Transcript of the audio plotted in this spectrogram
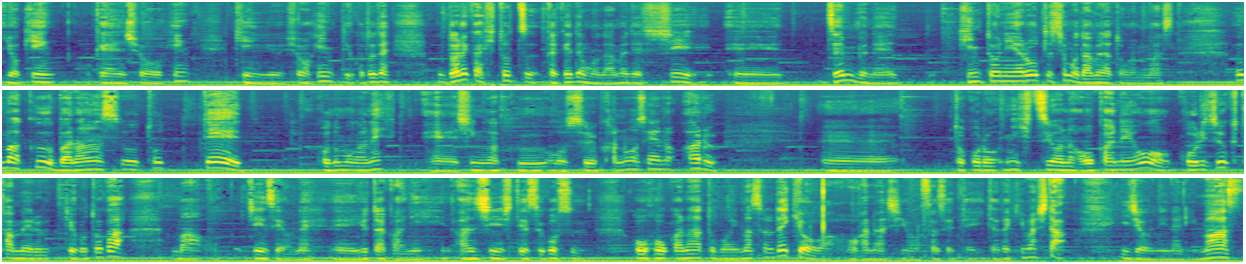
預金険商品金融商品ということでどれか一つだけでもダメですし、えー、全部ね均等にやろうとしてもダメだと思います。うまくバランスをとって子供がね、えー、進学をする可能性のある、えー、ところに必要なお金を効率よく貯めるっていうことが、まあ、人生をね、えー、豊かに安心して過ごす方法かなと思いますので今日はお話をさせていただきました。以上になります。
